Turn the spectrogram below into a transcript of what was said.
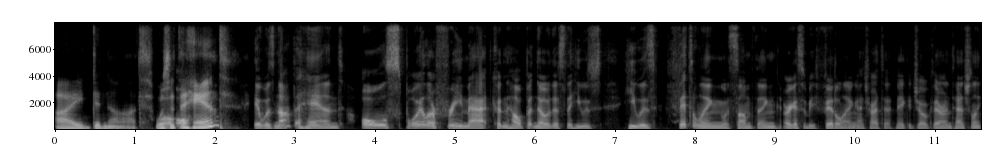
I did not. Was well, it the oh, hand? It was not the hand. Old spoiler-free Matt couldn't help but notice that he was he was fiddling with something, or I guess it'd be fiddling. I tried to make a joke there intentionally.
